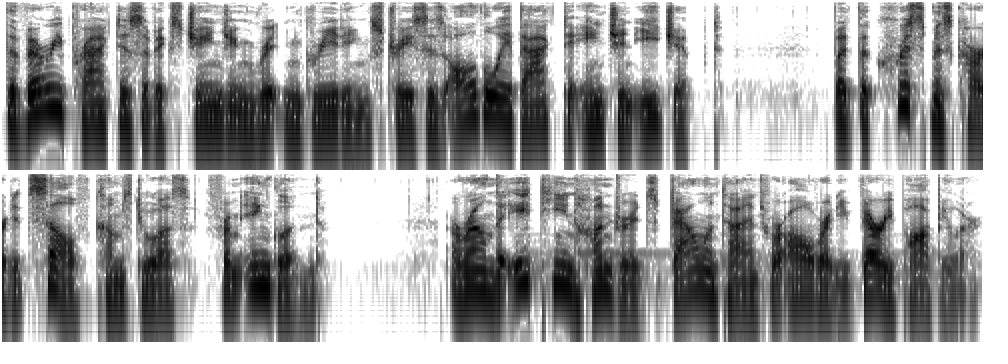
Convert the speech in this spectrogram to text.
The very practice of exchanging written greetings traces all the way back to ancient Egypt. But the Christmas card itself comes to us from England. Around the 1800s, Valentines were already very popular.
